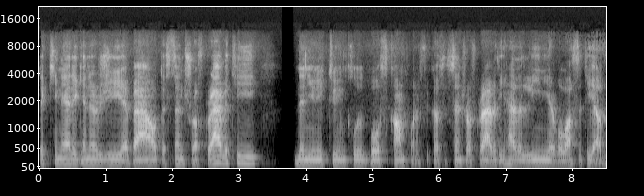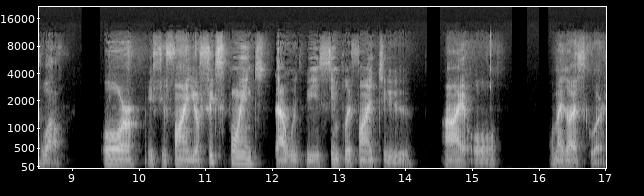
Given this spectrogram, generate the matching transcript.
the kinetic energy about the center of gravity, then you need to include both components because the center of gravity has a linear velocity as well. Or if you find your fixed point, that would be simplified to I O omega squared,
